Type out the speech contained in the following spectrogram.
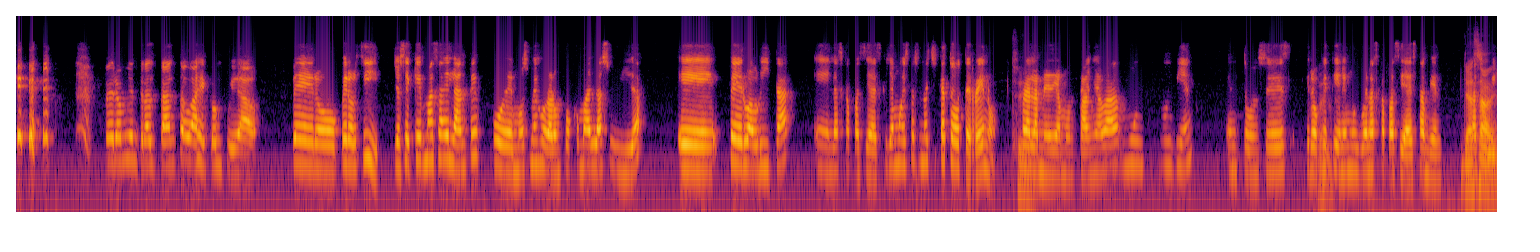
pero mientras tanto baje con cuidado. Pero, pero sí, yo sé que más adelante podemos mejorar un poco más la subida, eh, pero ahorita en las capacidades que ella muestra, es una chica todoterreno. Para la media montaña va muy, muy bien. Entonces, creo que tiene muy buenas capacidades también. Ya saben,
